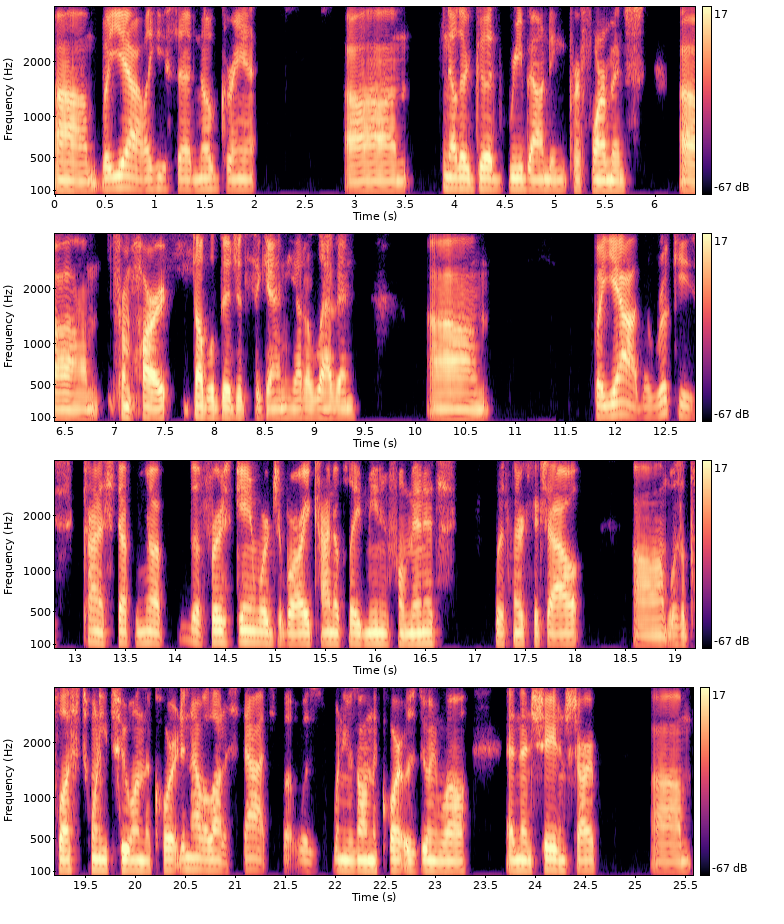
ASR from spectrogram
Um, but yeah, like you said, no Grant. Um, another good rebounding performance um, from Hart, double digits again. He had 11. Um, but yeah, the rookies kind of stepping up. The first game where Jabari kind of played meaningful minutes with Nurkic out um, was a plus 22 on the court. Didn't have a lot of stats, but was when he was on the court was doing well. And then Shaedon Sharpe, um,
